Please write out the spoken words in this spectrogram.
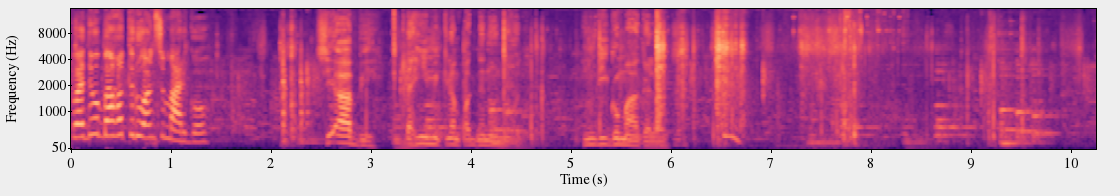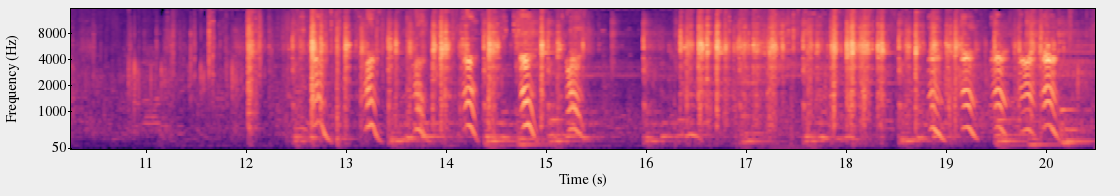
Pwede mo ba ako turuan sa Margo? Si Abby, tahimik lang pag nanonood. Hindi gumagalaw. Athena!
